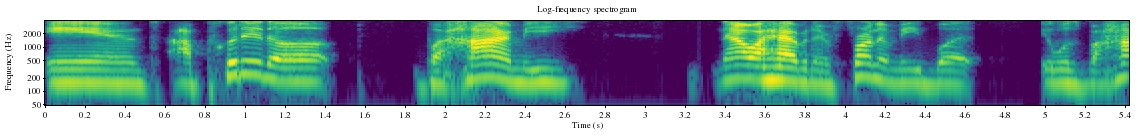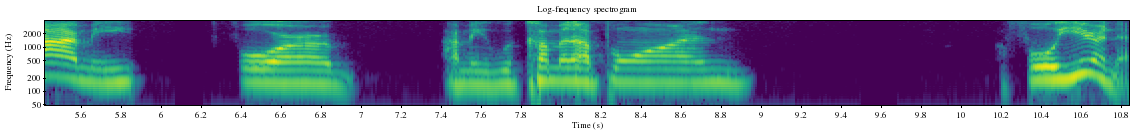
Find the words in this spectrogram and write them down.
and I put it up behind me. Now I have it in front of me, but it was behind me for, I mean, we're coming up on a full year now.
